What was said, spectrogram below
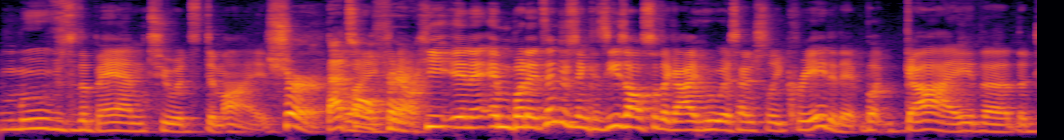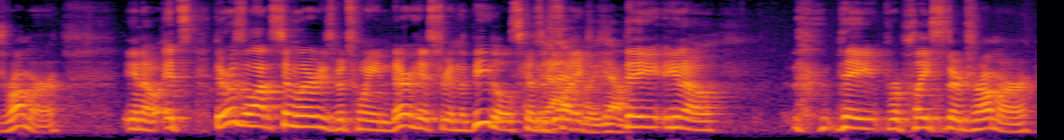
moves the band to its demise. Sure, that's all like, you know, fair. he and, and but it's interesting because he's also the guy who essentially created it. But Guy, the the drummer, you know, it's there was a lot of similarities between their history and the Beatles because it's like yeah. they you know they replaced their drummer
